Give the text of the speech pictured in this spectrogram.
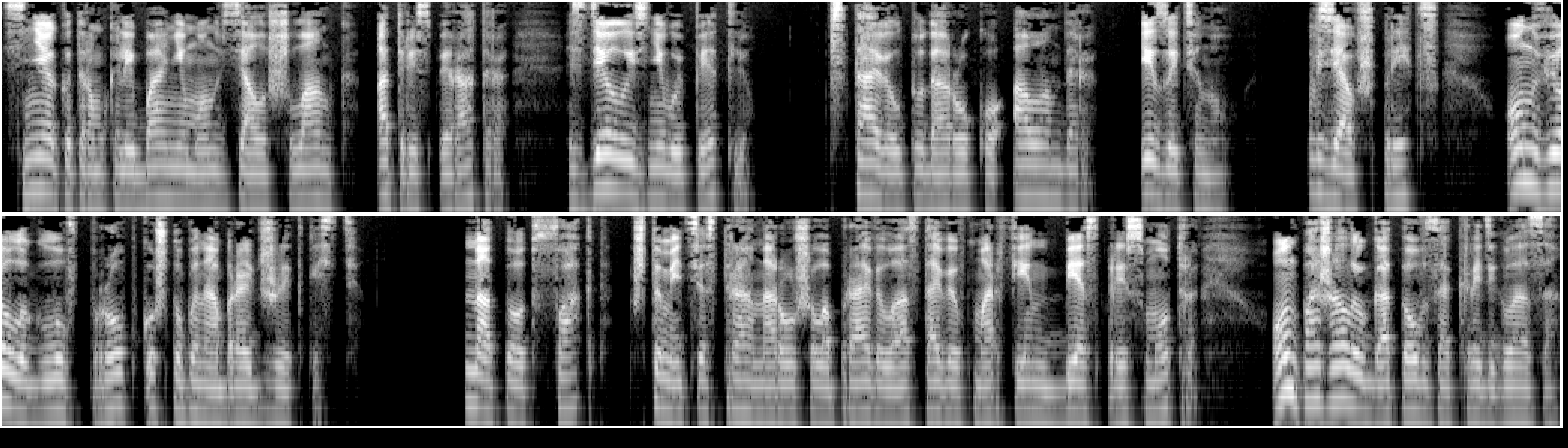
С некоторым колебанием он взял шланг от респиратора, сделал из него петлю, вставил туда руку Аллендера и затянул. Взяв шприц, он ввел иглу в пробку, чтобы набрать жидкость. На тот факт, что медсестра нарушила правила, оставив морфин без присмотра, он, пожалуй, готов закрыть глаза.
